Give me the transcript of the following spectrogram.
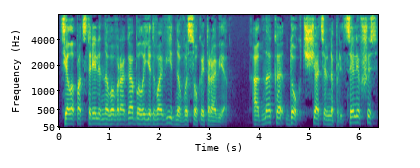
Тело подстреленного врага было едва видно в высокой траве. Однако док, тщательно прицелившись,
